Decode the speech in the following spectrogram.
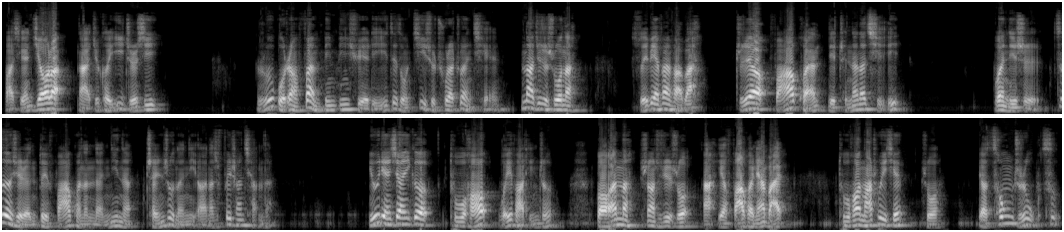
把钱交了，那就可以一直吸。如果让范冰冰、雪梨这种技术出来赚钱，那就是说呢，随便犯法吧，只要罚款你承担得起。问题是，这些人对罚款的能力呢，承受能力啊，那是非常强的，有点像一个土豪违法停车，保安呢上去就说啊要罚款两百，土豪拿出一千说要充值五次，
